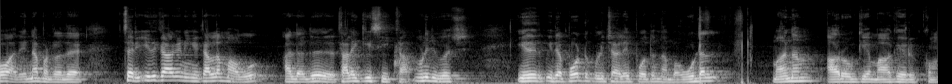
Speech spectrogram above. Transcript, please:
போகாது. என்ன பண்ணுறது சரி இதுக்காக நீங்கள் கடல மாவு அல்லது தலைக்கு சீக்கா முடிஞ்சு போச்சு. இது இதை போட்டு குளித்தாலே போதும். நம்ம உடல் மனம் ஆரோக்கியமாக இருக்கும்.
